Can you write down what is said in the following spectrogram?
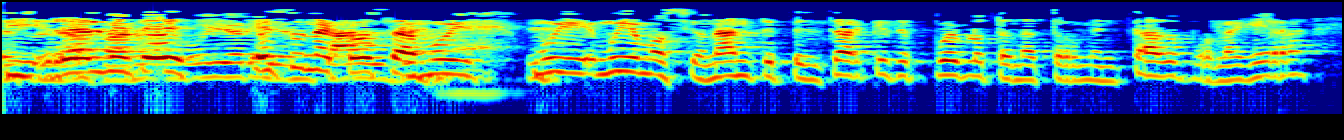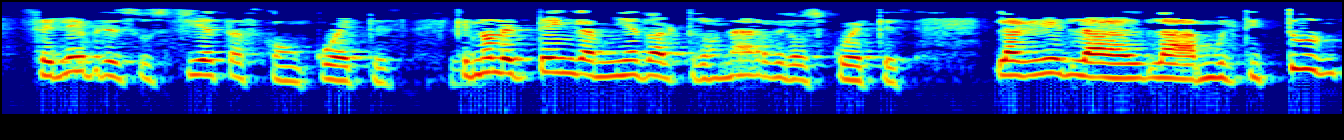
Sí, realmente es una cosa muy, muy, muy emocionante pensar que ese pueblo tan atormentado por la guerra celebre sus fiestas con cohetes, que no le tenga miedo al tronar de los cohetes. La, la, la multitud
